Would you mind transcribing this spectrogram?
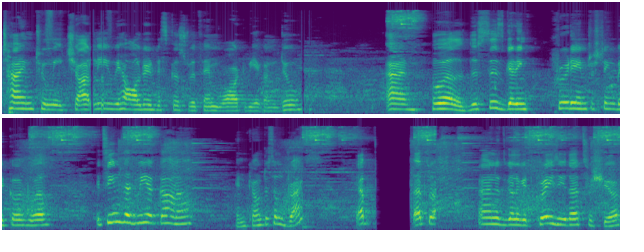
Time to meet Charlie. We have already discussed with him what we are gonna do. And well this is getting pretty interesting because well it seems that we are gonna encounter some dragons. Yep that's right. And it's gonna get crazy that's for sure.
